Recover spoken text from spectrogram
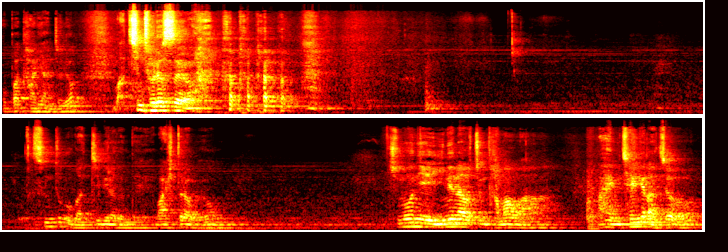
오빠 다리 안 저려? 마침 저렸어요 순두부 맛집이라던데 맛있더라고요 주머니에 인앤아웃 좀 담아와 아이 챙겨놨죠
